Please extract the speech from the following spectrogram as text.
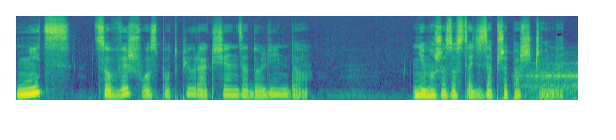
nic, co wyszło spod pióra księdza Dolindo, nie może zostać zaprzepaszczone.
